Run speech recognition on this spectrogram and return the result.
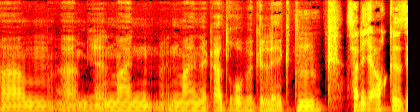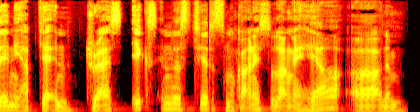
ähm, äh, mir in, mein, in meine Garderobe gelegt. Mhm. Das hatte ich auch gesehen. Ihr habt ja in Dress X investiert, das ist noch gar nicht so lange her, äh, einem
